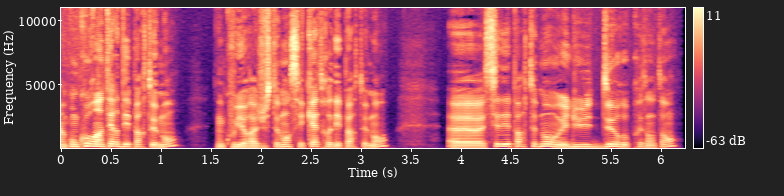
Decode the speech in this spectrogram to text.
un concours interdépartement, donc où il y aura justement ces quatre départements. Euh, ces départements ont élu deux représentants.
